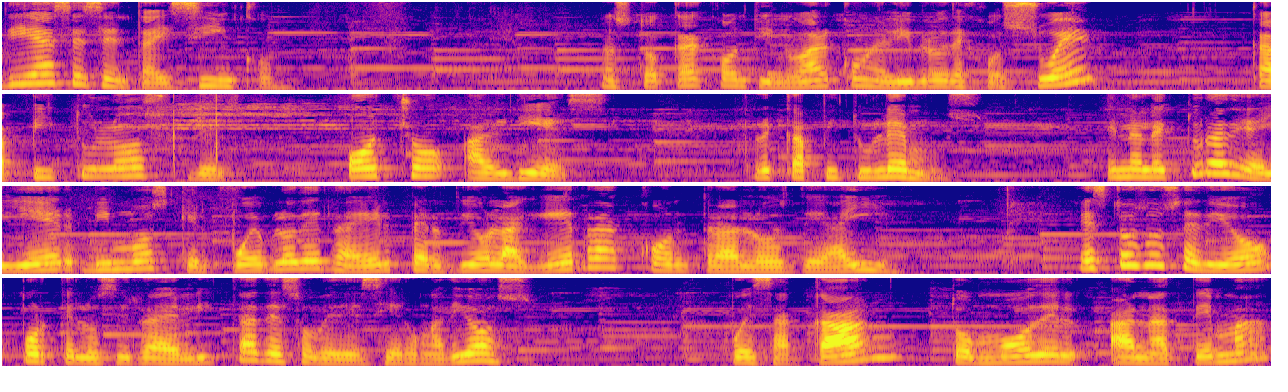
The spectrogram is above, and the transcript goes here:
Día 65. Nos toca continuar con el libro de Josué, capítulos del 8 al 10. Recapitulemos. En la lectura de ayer vimos que el pueblo de Israel perdió la guerra contra los de ahí. Esto sucedió porque los israelitas desobedecieron a Dios, pues Acán tomó del anatema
